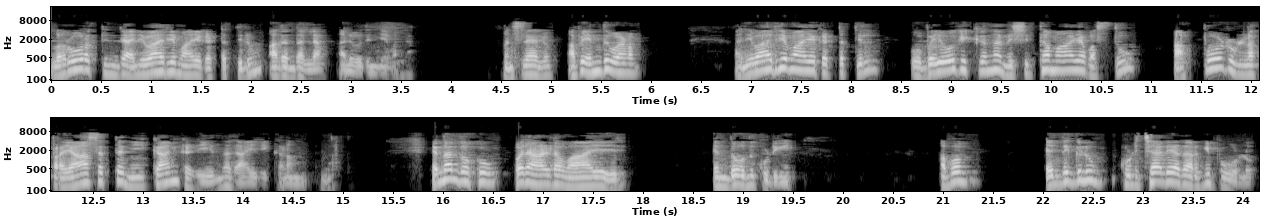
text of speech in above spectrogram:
ലറൂറത്തിന്റെ അനിവാര്യമായ ഘട്ടത്തിലും അതെന്തല്ല? അനുവദനീയമല്ല. മനസ്സിലായല്ലോ? അപ്പൊ എന്ത് വേണം? അനിവാര്യമായ ഘട്ടത്തിൽ ഉപയോഗിക്കുന്ന നിഷിദ്ധമായ വസ്തു അപ്പോഴുള്ള പ്രയാസത്തെ നീക്കാൻ കഴിയുന്നതായിരിക്കണം എന്നാൽ നോക്കൂ ഒരാളുടെ വായയിൽ എന്തോ ഒന്ന് കുടുങ്ങി. അപ്പം എന്തെങ്കിലും കുടിച്ചാലേ അത് ഇറങ്ങിപ്പോവുള്ളൂ.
